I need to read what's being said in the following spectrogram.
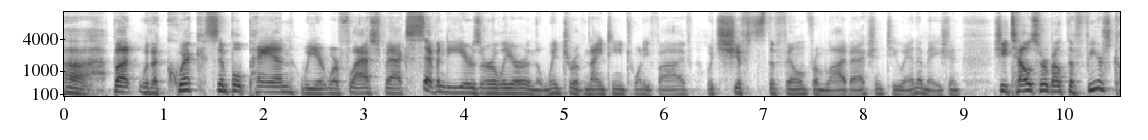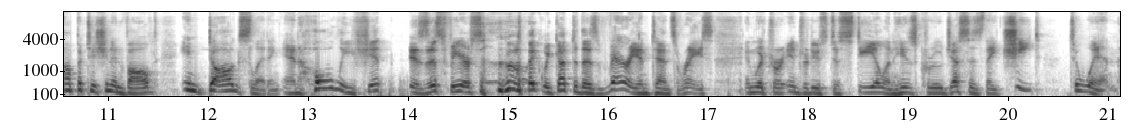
But with a quick, simple pan, we are, we're flashed back 70 years earlier in the winter of 1925, which shifts the film from live action to animation. She tells her about the fierce competition involved in dog sledding, and holy shit, is this fierce! like, we cut to this very intense race in which we're introduced to Steele and his crew just as they cheat to win.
